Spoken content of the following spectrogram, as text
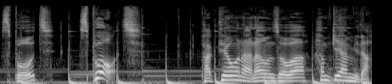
스포츠 스포츠. 박태원 아나운서와 함께 합니다.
